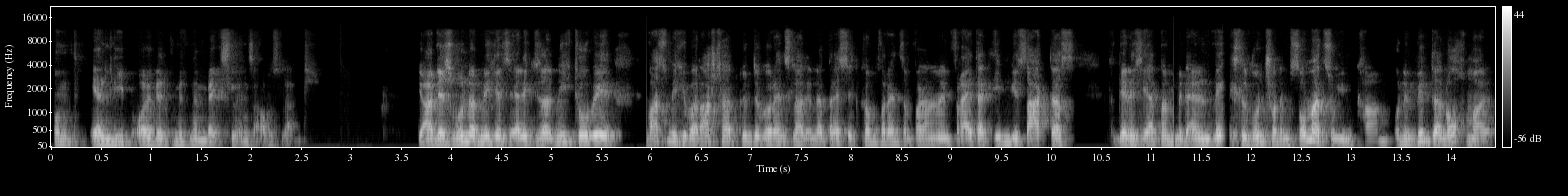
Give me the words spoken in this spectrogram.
und er liebäugelt mit einem Wechsel ins Ausland. Ja, das wundert mich jetzt ehrlich gesagt nicht, Tobi. Was mich überrascht hat, Günter Gorenzel hat in der Pressekonferenz am vergangenen Freitag eben gesagt, dass Dennis Erdmann mit einem Wechselwunsch schon im Sommer zu ihm kam und im Winter nochmal.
